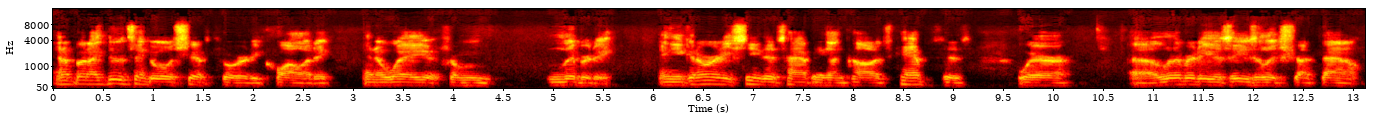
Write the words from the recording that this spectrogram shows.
And, but I do think it will shift toward equality and away from liberty. And you can already see this happening on college campuses where uh, liberty is easily shut down.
